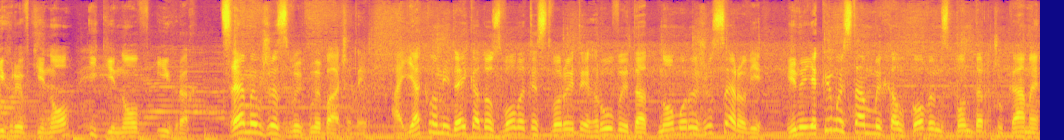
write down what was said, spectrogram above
Ігри в кіно і кіно в іграх. Це ми вже звикли бачити. А як вам ідейка дозволити створити гру видатному режисерові і не якимось там Михалковим з Бондарчуками,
